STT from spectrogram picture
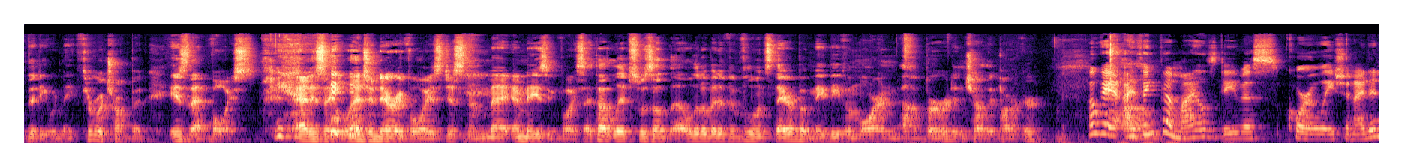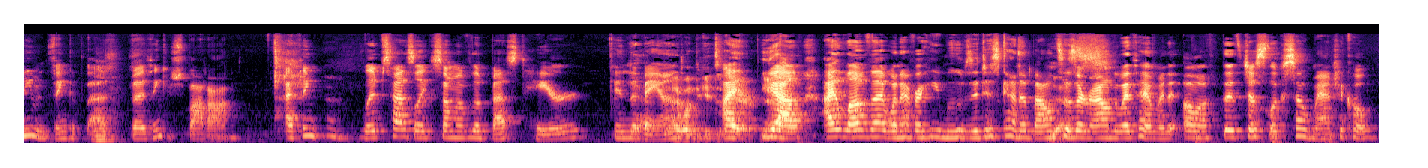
that he would make through a trumpet is that voice. That is a legendary voice, just an ama- amazing voice. I thought Lips was a, a little bit of influence there, but maybe even more in uh, Bird and Charlie Parker. Okay, I think Um, the Miles Davis correlation, I didn't even think of that, Mm. but I think you're spot on. I think Lips has like some of the best hair in the Yeah, band. I wanted to get to the I hair. yeah. I love that whenever he moves, it just kind of bounces Yes. around with him, and it, oh, it just looks so magical.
